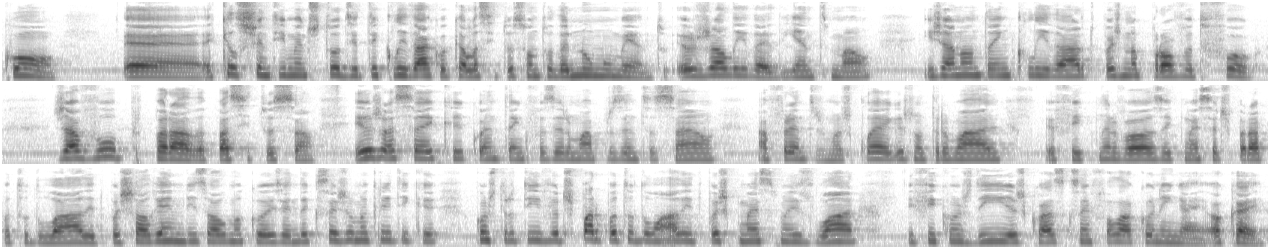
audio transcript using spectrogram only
com uh, aqueles sentimentos todos e ter que lidar com aquela situação toda no momento. Eu já lidei de antemão e já não tenho que lidar depois na prova de fogo. Já vou preparada para a situação. Eu já sei que quando tenho que fazer uma apresentação à frente dos meus colegas no trabalho, eu fico nervosa e começo a disparar para todo lado. E depois, se alguém me diz alguma coisa, ainda que seja uma crítica construtiva, disparo para todo lado e depois começo-me a isolar e fico uns dias quase que sem falar com ninguém. Ok,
